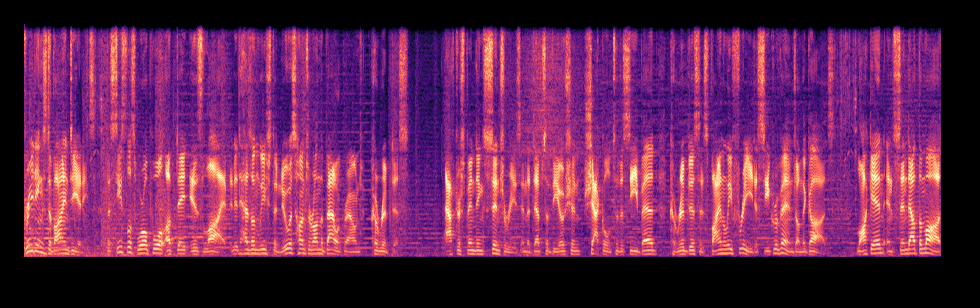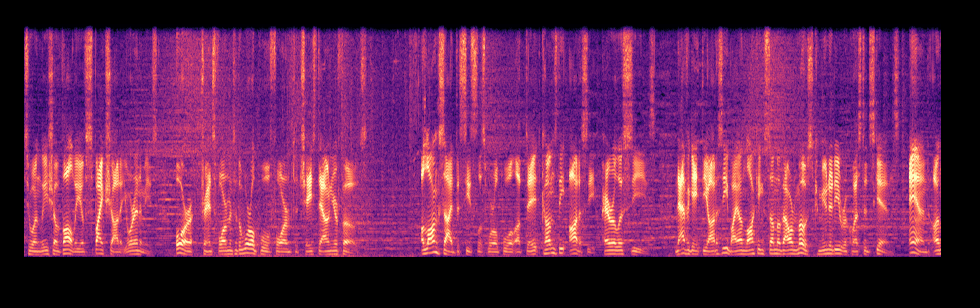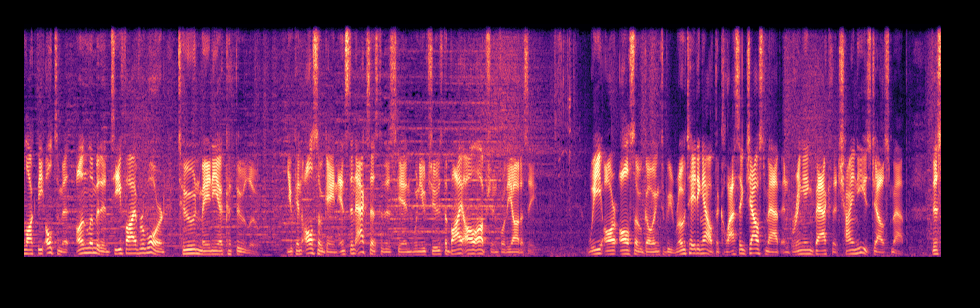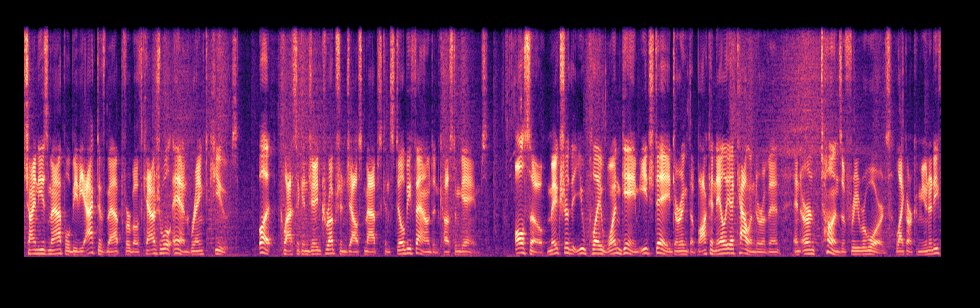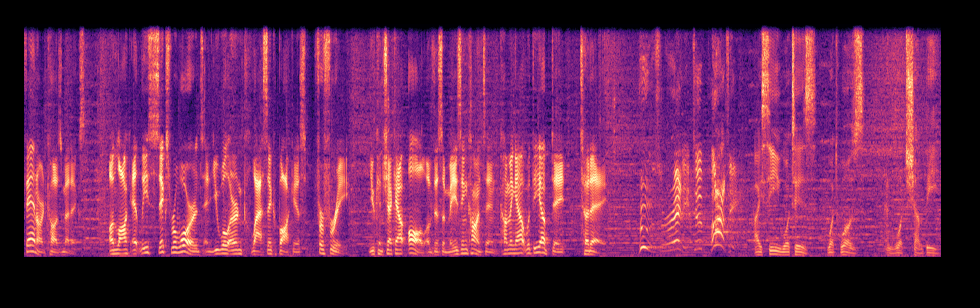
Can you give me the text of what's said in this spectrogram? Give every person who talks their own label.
Speaker 1: Greetings, divine deities. The Ceaseless Whirlpool update is live, and it has unleashed the newest hunter on the battleground, Charybdis. After spending centuries in the depths of the ocean, shackled to the seabed, Charybdis is finally free to seek revenge on the gods. Lock in and send out the Maw to unleash a volley of spike shot at your enemies, or transform into the Whirlpool form to chase down your foes. Alongside the Ceaseless Whirlpool update comes the Odyssey Perilous Seas. Navigate the Odyssey by unlocking some of our most community requested skins, and unlock the ultimate unlimited T5 reward, Toon Mania Cthulhu. You can also gain instant access to this skin when you choose the buy all option for the Odyssey. We are also going to be rotating out the classic Joust map and bringing back the Chinese Joust map. This Chinese map will be the active map for both casual and ranked queues. But Classic and Jade Corruption Joust maps can still be found in custom games. Also, make sure that you play one game each day during the Bacchanalia calendar event and earn tons of free rewards, like our community fan art cosmetics. Unlock at least 6 rewards and you will earn Classic Bacchus for free. You can check out all of this amazing content coming out with the update today.
Speaker 2: Who's ready to party?
Speaker 3: I see what is, what was, and what shall be.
